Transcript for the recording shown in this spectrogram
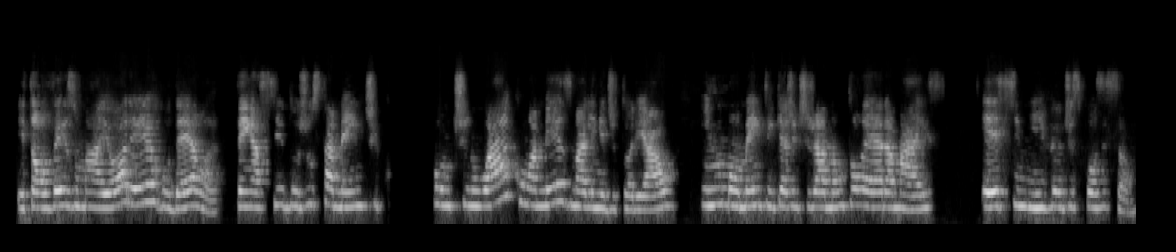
E talvez o maior erro dela tenha sido justamente continuar com a mesma linha editorial em um momento em que a gente já não tolera mais esse nível de exposição.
